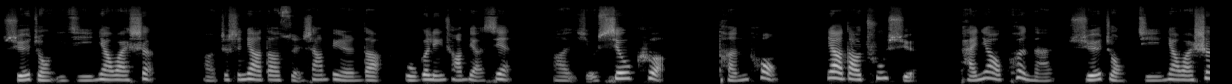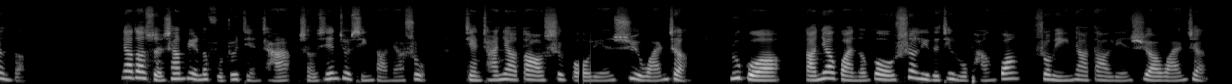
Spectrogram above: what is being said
血肿以及尿外渗啊，这是尿道损伤病人的五个临床表现啊，有休克、疼痛、尿道出血、排尿困难、血肿及尿外渗等。尿道损伤病人的辅助检查，首先就行导尿术，检查尿道是否连续完整，如果导尿管能够顺利的进入膀胱，说明尿道连续而完整，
